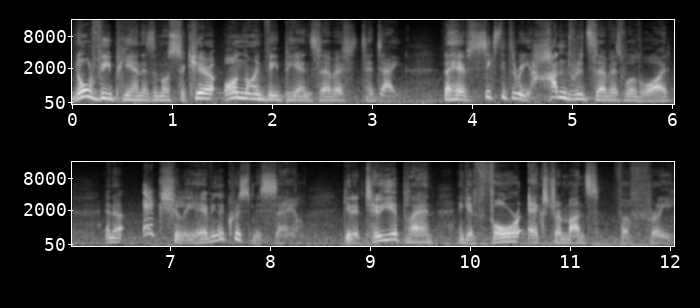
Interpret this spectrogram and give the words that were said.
NordVPN is the most secure online VPN service to date. They have 6,300 servers worldwide and are actually having a Christmas sale. Get a two-year plan and get four extra months for free.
